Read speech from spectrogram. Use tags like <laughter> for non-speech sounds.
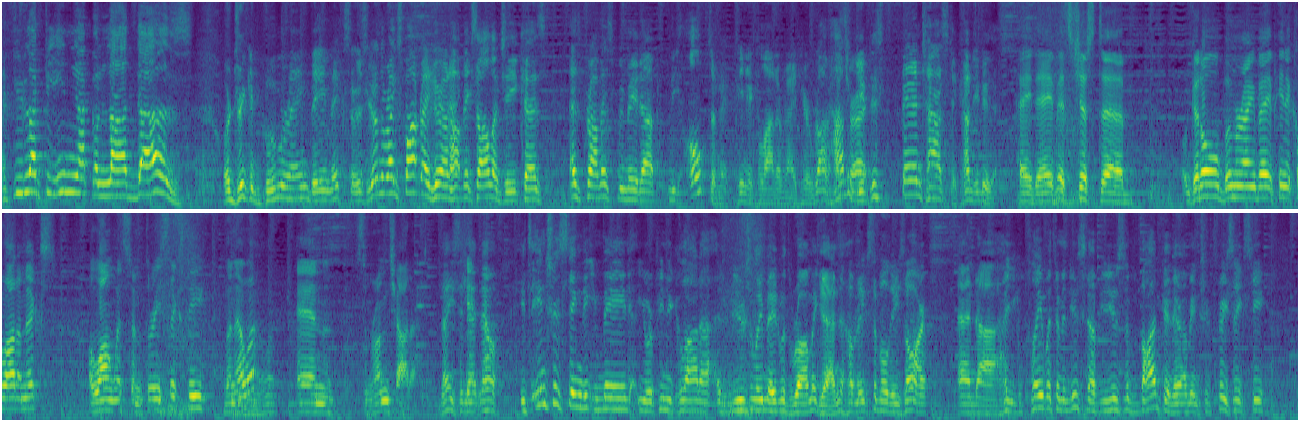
If you like pina coladas or drinking Boomerang Bay mixers, you're in the right spot right here on Hot Mixology because, as promised, we made up the ultimate pina colada right here. Rob, how That's did right. you? This is fantastic. How'd you do this? Hey, Dave, it's just uh, a good old Boomerang Bay Pina Colada mix, along with some 360 vanilla and some RumChata. Nice. And that, now, it's interesting that you made your pina colada usually made with rum again, how mixable these are, and uh, how you can play with them and do stuff. You use the vodka there. I mean, 360,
